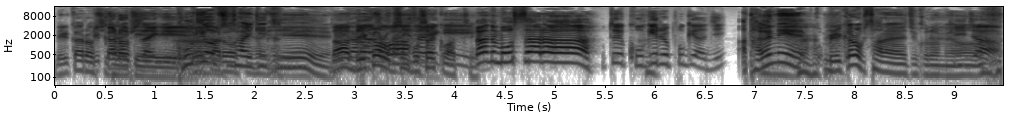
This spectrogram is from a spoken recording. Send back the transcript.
밀가루 없이 밀가루 없이 살기. 살기. 고기 없이 살기지. 나 밀가루 밀가루 없이 못 살 것. 같아. 나는 못 살아. 어떻게 고기를 포기하지? 아 당연히 밀가루 없이 살아야지 그러면. 피자.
